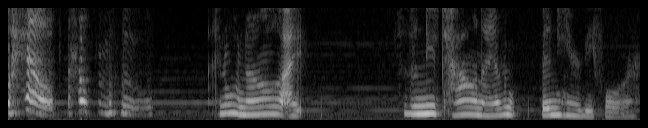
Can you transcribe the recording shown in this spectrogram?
help. Help from who? I don't know. I this is a new town. I haven't been here before.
